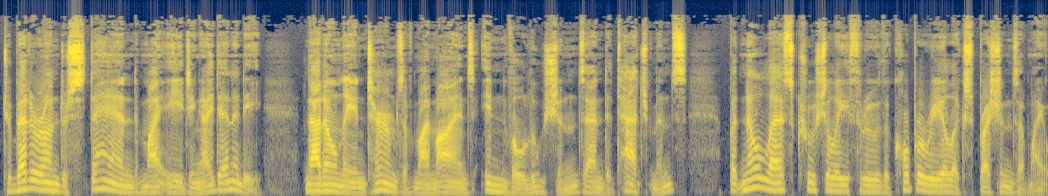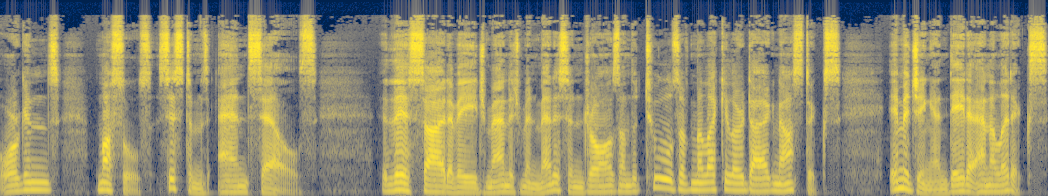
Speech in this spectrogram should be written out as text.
to better understand my aging identity, not only in terms of my mind's involutions and attachments, but no less crucially through the corporeal expressions of my organs, muscles, systems, and cells. This side of age management medicine draws on the tools of molecular diagnostics, imaging, and data analytics.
